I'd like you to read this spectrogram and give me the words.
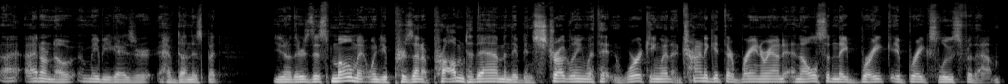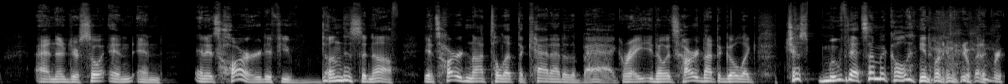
I, I don't know, maybe you guys are, have done this, but you know, there's this moment when you present a problem to them and they've been struggling with it and working with it and trying to get their brain around it, and all of a sudden they break it breaks loose for them, and then they're so and and and it's hard if you've done this enough it's hard not to let the cat out of the bag, right? You know, it's hard not to go like, just move that semicolon, you know what I mean, whatever.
